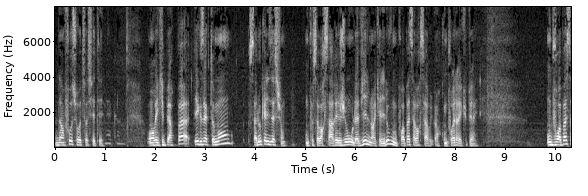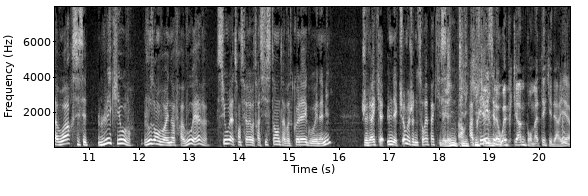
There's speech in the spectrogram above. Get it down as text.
d'infos sur votre société. On récupère pas exactement sa localisation. On peut savoir sa région ou la ville dans laquelle il ouvre, mais on ne pourra pas savoir sa rue, alors qu'on pourrait le récupérer. On ne pourra pas savoir si c'est lui qui ouvre. Je vous envoie une offre à vous, Eve. Si vous la transférez à votre assistante, à votre collègue ou à un ami, je verrai qu'il y a une lecture, mais je ne saurais pas qui c'est. A qui priori, allume c'est la vous. webcam pour mater qui est derrière.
